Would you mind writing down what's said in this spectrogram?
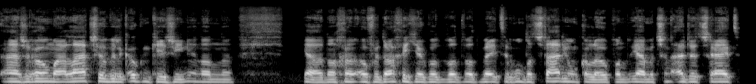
AS Roma, Lazio wil ik ook een keer zien. En dan ja, dan gewoon overdag dat je ook wat, wat, wat beter rond dat stadion kan lopen. Want ja, met zo'n uitwedstrijd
